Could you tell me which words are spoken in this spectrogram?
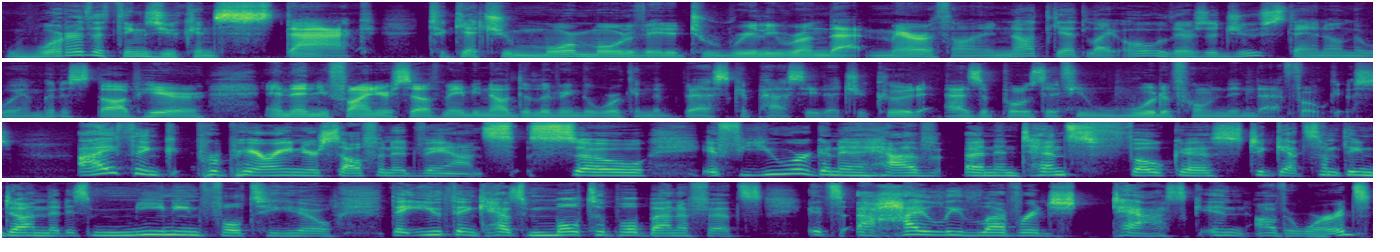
What are the things you can stack to get you more motivated to really run that marathon and not get like oh there's a juice stand on the way i'm going to stop here and then you find yourself maybe not delivering the work in the best capacity that you could as opposed to if you would have honed in that focus I think preparing yourself in advance. So, if you are going to have an intense focus to get something done that is meaningful to you, that you think has multiple benefits, it's a highly leveraged task, in other words.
